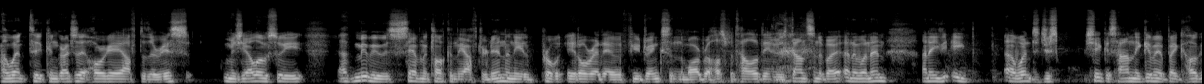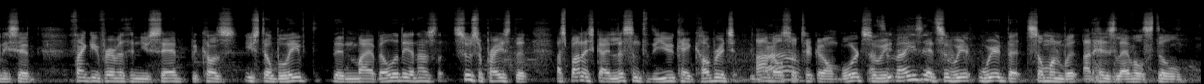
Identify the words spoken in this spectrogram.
I went to congratulate Jorge after the race. Mugello, so he uh, maybe it was seven o'clock in the afternoon, and he had probably he'd already had a few drinks in the Marlborough Hospitality, and he was dancing about. And I went in, and he, he I went to just shake his hand. And he gave me a big hug, and he said, "Thank you for everything you said because you still believed in my ability." And I was so surprised that a Spanish guy listened to the UK coverage and also took it on board. So That's he- amazing. It's a weird, weird that someone at his level still.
